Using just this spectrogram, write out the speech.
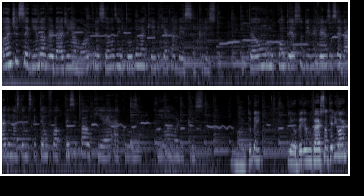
Antes, seguindo a verdade em amor, cresçamos em tudo naquele que é a cabeça, Cristo. Então, no contexto de viver a sociedade, nós temos que ter um foco principal, que é a cruz e o amor de Cristo. Muito bem. E eu peguei um verso anterior,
